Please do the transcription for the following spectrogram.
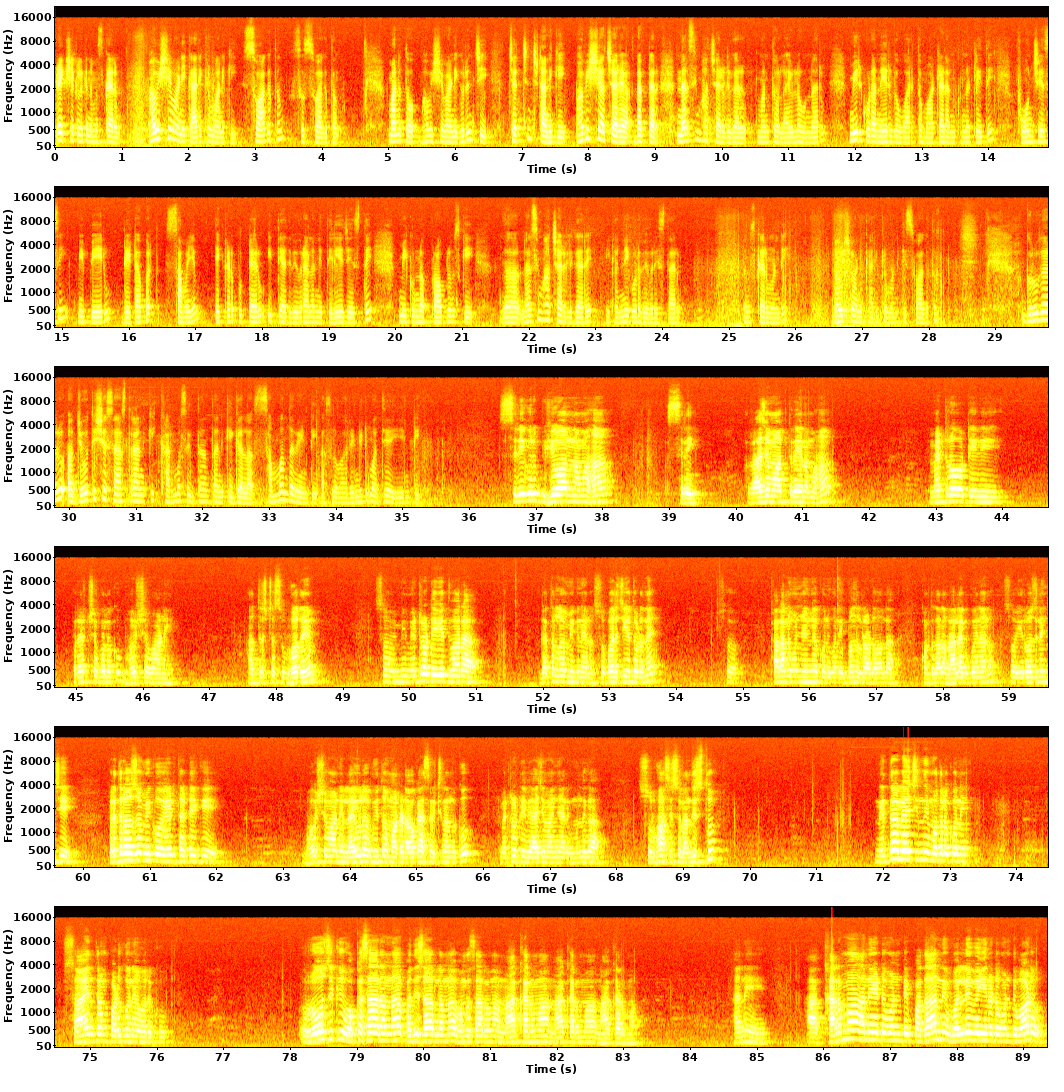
ప్రేక్షకులకు నమస్కారం. భవిష్యవాణి కార్యక్రమానికి స్వాగతం సుస్వాగతం. మనతో భవిష్యవాణి గురించి చర్చించడానికి భవిష్యాచార్య డాక్టర్ నరసింహాచార్యులు గారు మనతో లైవ్లో ఉన్నారు. మీరు కూడా నేరుగా వారితో మాట్లాడాలనుకున్నట్లయితే ఫోన్ చేసి మీ పేరు డేట్ ఆఫ్ బర్త్ సమయం ఎక్కడ పుట్టారు ఇత్యాది వివరాలన్నీ తెలియజేస్తే మీకున్న ప్రాబ్లమ్స్కి నరసింహాచార్యులు గారే మీకు అన్నీ కూడా వివరిస్తారు. నమస్కారం అండి భవిష్యవాణి కార్యక్రమానికి స్వాగతం. గురుగారు ఆ జ్యోతిష శాస్త్రానికి కర్మ సిద్ధాంతానికి గల సంబంధం ఏంటి? అసలు ఆ రెండింటి మధ్య ఏంటి? శ్రీ గురుభ్యో నమ. శ్రీ రాజమాత్రే నమ. మెట్రో టీవీ ప్రేక్షకులకు భవిష్యవాణి. అదృష్ట శుభోదయం. సో మీ మెట్రో టీవీ ద్వారా గతంలో మీకు నేను సుపరిచితుడనే. సో కాలానుగుణ్యంగా కొన్ని కొన్ని ఇబ్బందులు రావడం వల్ల కొంతకాలం రాలేకపోయినాను. సో ఈ రోజు నుంచి ప్రతిరోజు మీకు ఎయిట్ థర్టీకి భవిష్యవాణి లైవ్లో మీతో మాట్లాడే అవకాశం ఇచ్చినందుకు మెట్రో టీవీ యాజమాన్యానికి ముందుగా శుభాశిస్సులు అందిస్తూ నిద్ర లేచింది మొదలుకొని సాయంత్రం పడుకునే వరకు రోజుకి ఒక్కసారన్నా పదిసార్లన్నా వంద సార్లన్నా నా కర్మ నా కర్మ నా కర్మ అని ఆ కర్మ అనేటువంటి పదాన్ని వల్లివేయినటువంటి వాడు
